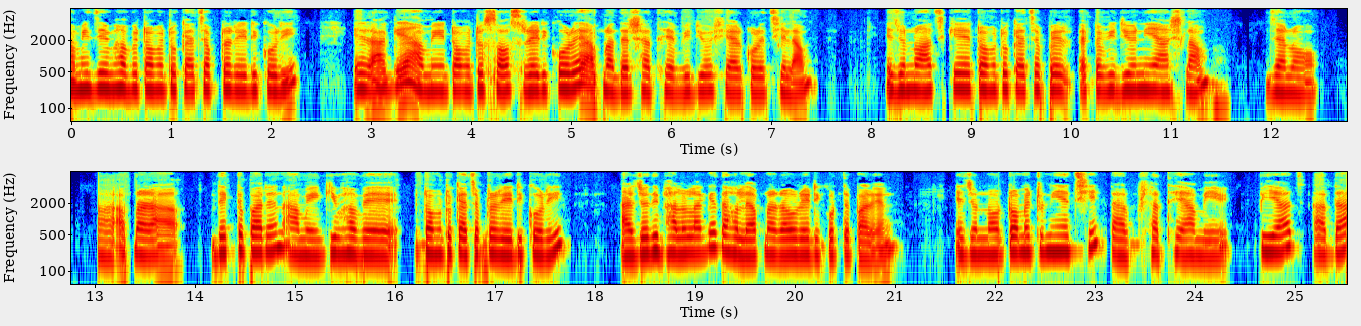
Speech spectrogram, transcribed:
আমি যেভাবে টমেটো ক্যাচাপটা রেডি করি, এর আগে আমি টমেটো সস রেডি করে আপনাদের সাথে ভিডিও শেয়ার করেছিলাম। এজন্য আজকে টমেটো ক্যাচাপের একটা ভিডিও নিয়ে আসলাম, যেন আপনারা দেখতে পারেন আমি কীভাবে টমেটো ক্যাচাপটা রেডি করি। আর যদি ভালো লাগে, তাহলে আপনারাও রেডি করতে পারেন। এজন্য টমেটো নিয়েছি, তার সাথে আমি পেঁয়াজ, আদা,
